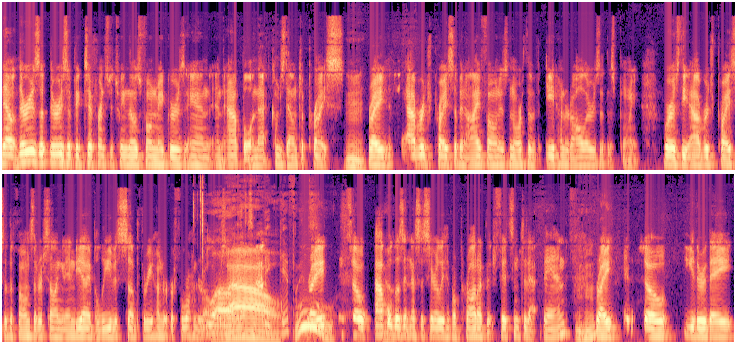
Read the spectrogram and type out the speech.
Now there is a there is a big difference between those phone makers and, and Apple, and that comes down to price, right? The average price of an iPhone is north of eight hundred dollars at this point, whereas the average price of the phones that are selling in India, I believe, is sub three hundred or four hundred Whoa, dollars that's a big difference. right? Ooh. So Apple doesn't necessarily have a product that fits into that band, Mm-hmm. right? And so either they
